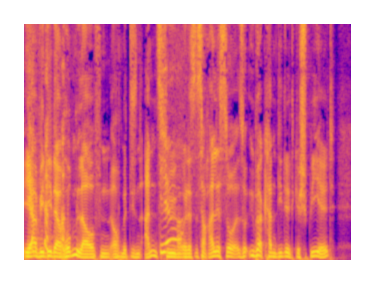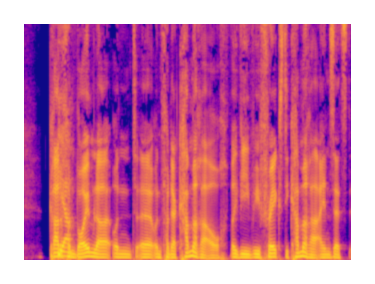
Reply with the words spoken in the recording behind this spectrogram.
ja, wie die da rumlaufen, auch mit diesen Anzügen. Ja. Und es ist auch alles so, so überkandidelt gespielt. Gerade Ja. von Bäumler und, äh, und von der Kamera auch, wie, wie Frakes die Kamera einsetzt.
